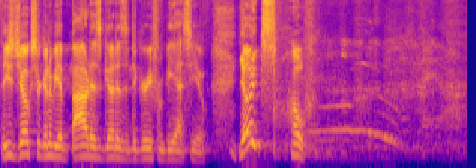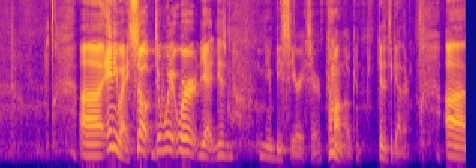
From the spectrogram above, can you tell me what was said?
These jokes are going to be about as good as a degree from BSU. Yikes. Oh. Uh, anyway, so we, are yeah, be serious here. Come on, Logan, get it together. Uh,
